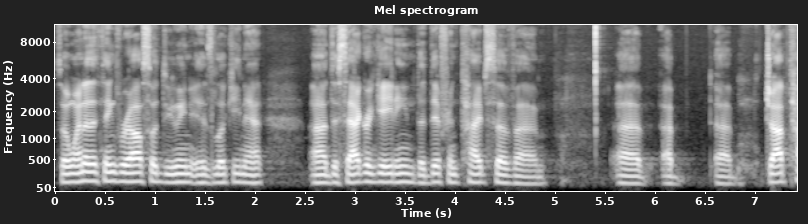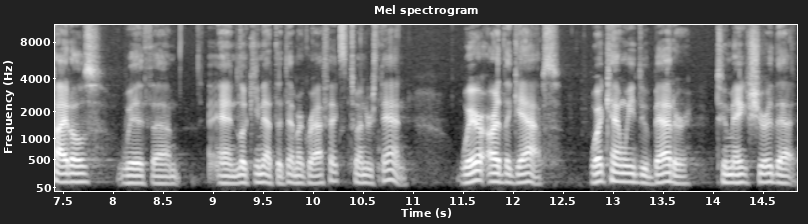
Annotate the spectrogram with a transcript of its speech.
So one of the things we're also doing is looking at uh, disaggregating the different types of um, uh, uh, uh, job titles with, um, and looking at the demographics to understand where are the gaps? What can we do better to make sure that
